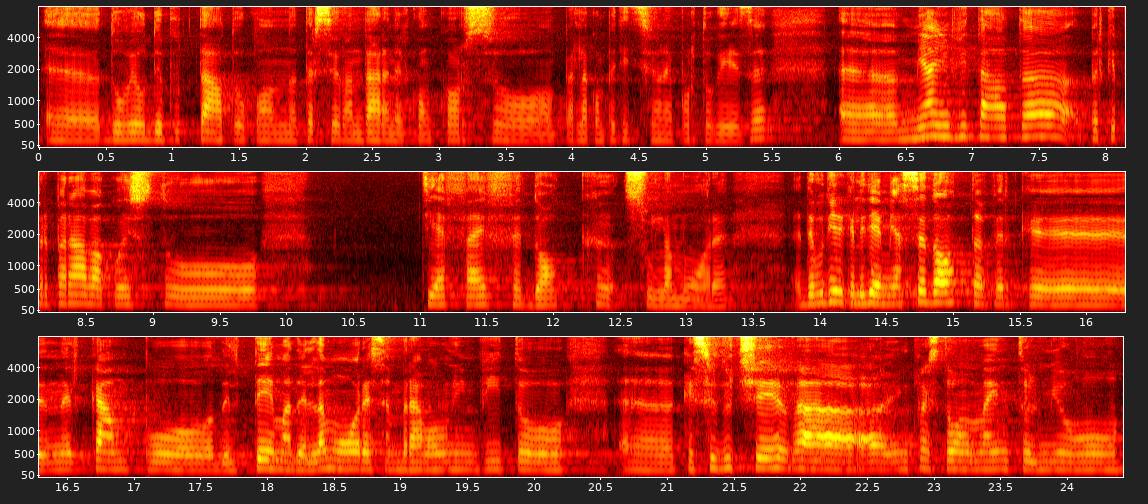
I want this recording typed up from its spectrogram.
eh, dove ho debuttato con Tercero Andare nel concorso per la competizione portoghese, eh, mi ha invitata perché preparava questo TFF DOC sull'amore. Devo dire che l'idea mi ha sedotta perché nel campo del tema dell'amore sembrava un invito eh, che seduceva in questo momento mio,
